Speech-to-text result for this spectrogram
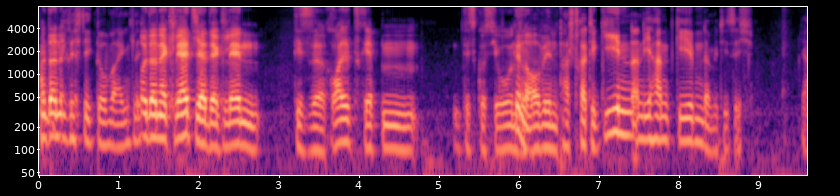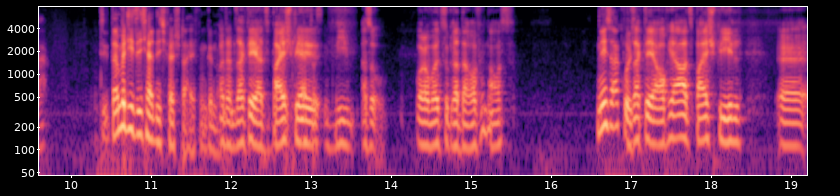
Und dann, Richtig dumm eigentlich. und dann erklärt ja der Glenn diese Rolltreppen-Diskussion. Genau, will ein paar Strategien an die Hand geben, damit die sich, ja, die, damit die sich halt nicht versteifen, genau. Und dann sagt er ja als Beispiel, wie, also, oder wolltest du gerade darauf hinaus? Nee, sag ruhig. sagt er ja auch, ja, als Beispiel, äh,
